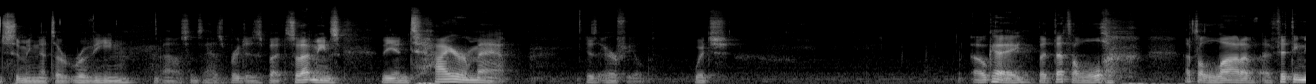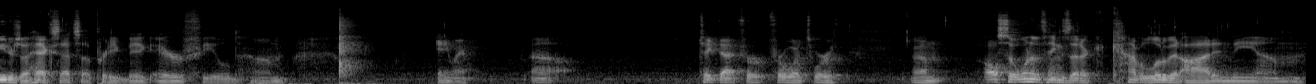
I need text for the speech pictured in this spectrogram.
assuming that's a ravine uh, since it has bridges. But so that means the entire map is airfield, which okay, but that's a lot. that's a lot of at 50 meters of hex. That's a pretty big airfield. Um, anyway, uh, take that for for what it's worth. Um, also, one of the things that are kind of a little bit odd in the um,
